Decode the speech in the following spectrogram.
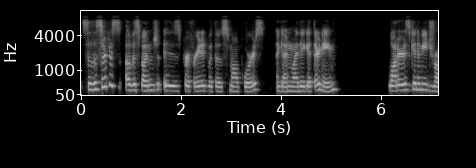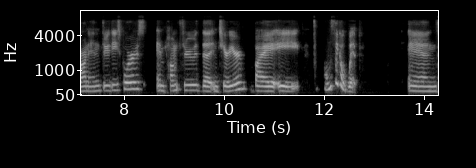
So the surface of a sponge is perforated with those small pores, again, why they get their name. Water is going to be drawn in through these pores and pumped through the interior by a, almost like a whip. And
